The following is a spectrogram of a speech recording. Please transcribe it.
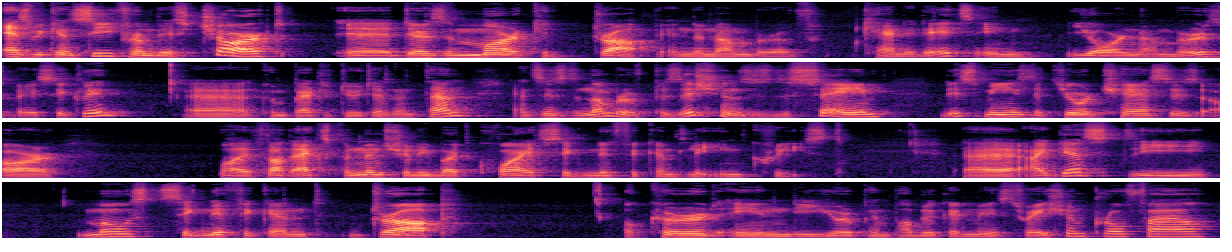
as we can see from this chart, uh, there's a marked drop in the number of candidates, in your numbers basically, uh, compared to 2010. And since the number of positions is the same, this means that your chances are, well, if not exponentially, but quite significantly increased. Uh, I guess the most significant drop occurred in the European Public Administration profile,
